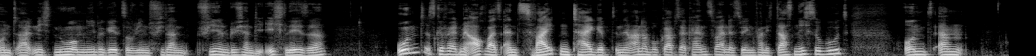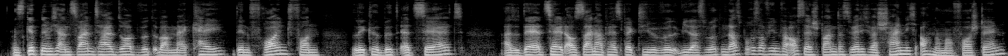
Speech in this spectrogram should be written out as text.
und halt nicht nur um Liebe geht, so wie in vielen, vielen Büchern, die ich lese. Und es gefällt mir auch, weil es einen zweiten Teil gibt. In dem anderen Buch gab es ja keinen zweiten, deswegen fand ich das nicht so gut. Und ähm, es gibt nämlich einen zweiten Teil, dort wird über McKay, den Freund von Licklebit, erzählt. Also der erzählt aus seiner Perspektive, wie das wird. Und das Buch ist auf jeden Fall auch sehr spannend. Das werde ich wahrscheinlich auch nochmal vorstellen.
